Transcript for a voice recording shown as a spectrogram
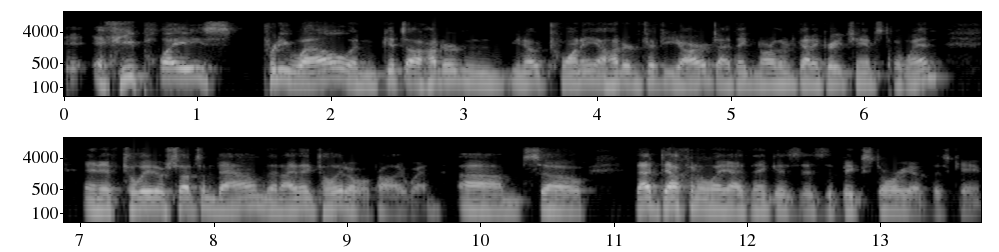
if he plays pretty well and gets 100 and you know 20, 150 yards, I think Northern's got a great chance to win. And if Toledo shuts them down, then I think Toledo will probably win. Um, so that definitely I think is is the big story of this game.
